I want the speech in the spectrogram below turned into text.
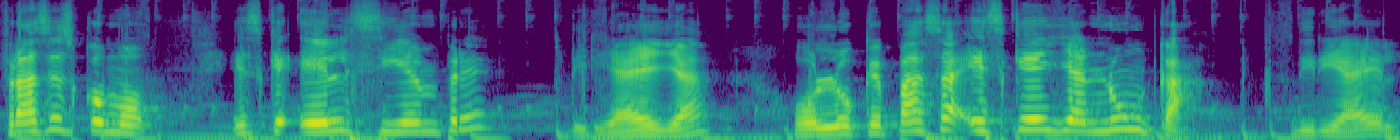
frases como, es que él siempre, diría ella, o lo que pasa es que ella nunca, diría él.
